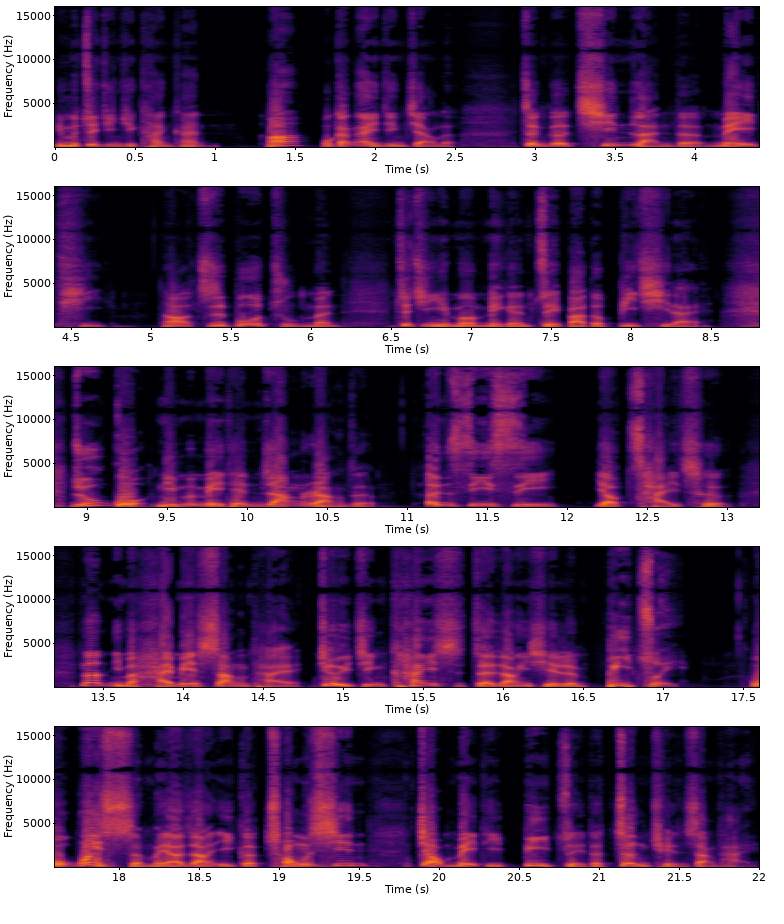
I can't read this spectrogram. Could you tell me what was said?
你们最近去看看啊！我刚刚已经讲了，整个青蓝的媒体啊，直播主们最近有没有每个人嘴巴都闭起来？如果你们每天嚷嚷着 NCC。要裁撤，那你们还没上台，就已经开始在让一些人闭嘴。我为什么要让一个重新叫媒体闭嘴的政权上台？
